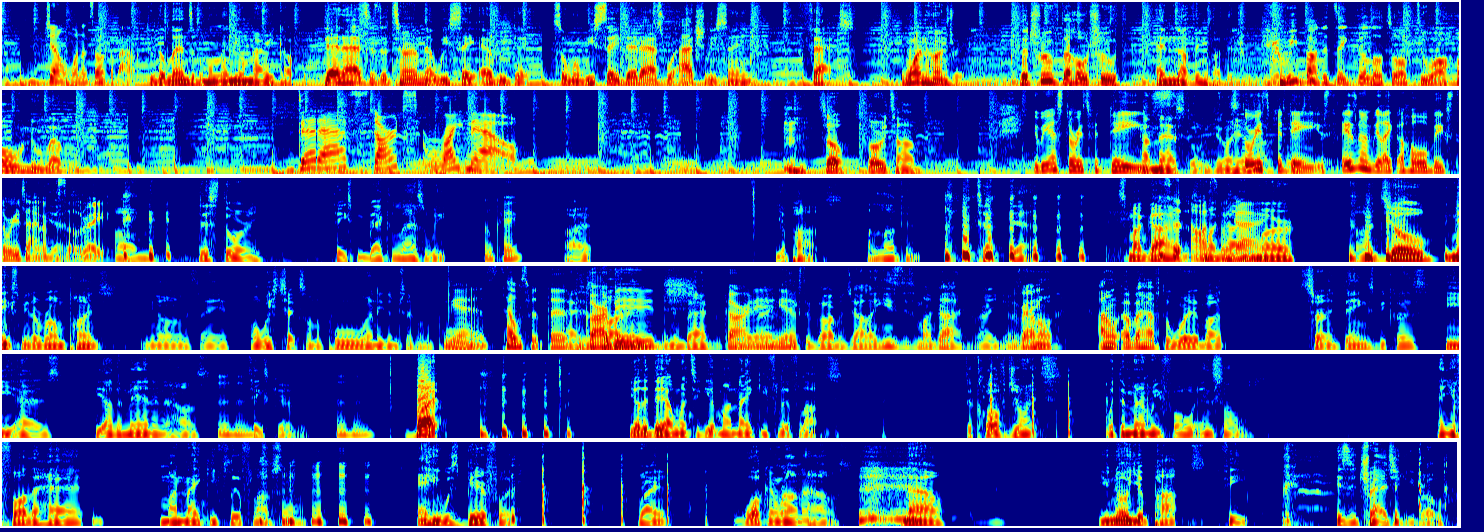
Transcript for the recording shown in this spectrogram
don't want to talk about. through the lens of a millennial married couple. Dead ass is a term that we say every day. So when we say dead ass, we're actually saying facts. 100. The truth, the whole truth, and nothing but the truth. we about to take pillow talk to a whole new level. Dead ass starts right now. So, story time. We have stories for days. Got mad stories. You're gonna hear stories for stories days. today. Today's gonna be like a whole big story time Yes. episode, right? Um, this story takes me back to last week. Okay. All right. Your pops. I love him to death. It's my guy. He's an It's awesome my guy, guy. Murr. Uh, Joe makes me the rum punch. You know what I'm saying? Always checks on the pool. I need him to check on the pool. Yes. Helps with the, garbage in the back. Garden, yep. Takes the garbage out. Like he's just my guy, right? You know? Right. I don't. I don't ever have to worry about certain things because he, as the other man in the house, Mm-hmm. takes care of it. Mm-hmm. But the other day I went to get my Nike flip flops, the cloth joints with the memory foam insoles, and your father had my Nike flip flops on, and he was barefoot, right, walking around the house. Now, you know your pop's feet is a tragedy, bro.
